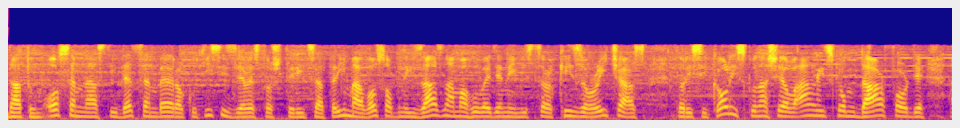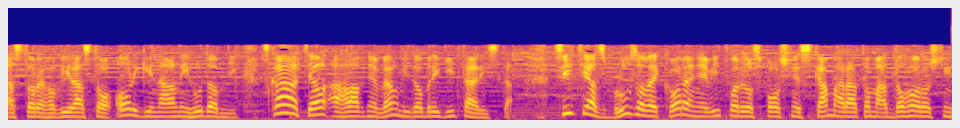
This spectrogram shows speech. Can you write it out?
Dátum 18. december roku 1943 má v osobných záznamoch uvedený Mr. Keith Richards, ktorý si kolisku našiel v anglickom Darforde a z ktorého vyrastol originálny hudobník, skladateľ a hlavne veľmi dobrý gitarista. Cítiac blúzové korene vytvoril spoločne s kamarátom a dlhoročným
